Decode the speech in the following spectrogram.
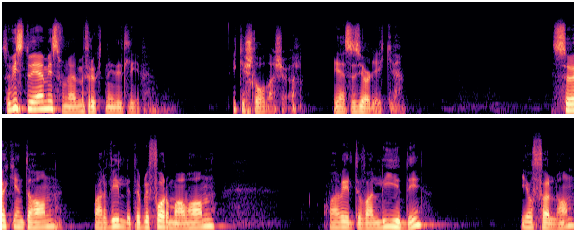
Så hvis du er misfornøyd med frukten i ditt liv, ikke slå deg sjøl. Jesus gjør det ikke. Søk inn til han, vær villig til å bli forma av han, og vær villig til å være lydig i å følge ham,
